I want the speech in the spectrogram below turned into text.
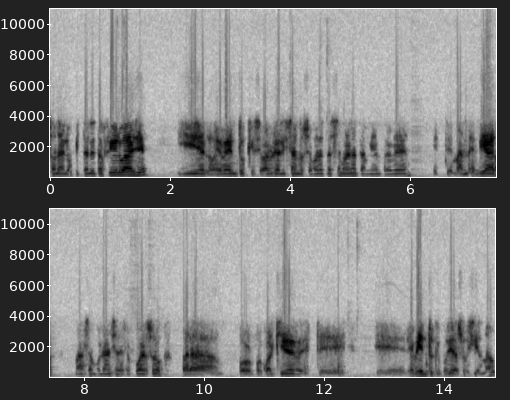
zona del Hospital de Tafí del Valle y en los eventos que se van realizando semana tras semana también prevén este, enviar más ambulancias de refuerzo para por, por cualquier este, eh, evento que pudiera surgir, ¿no?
